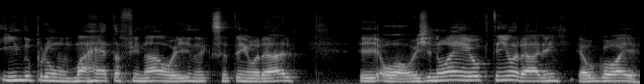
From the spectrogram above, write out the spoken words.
indo para uma reta final aí, né? Que você tem horário. E, ó, hoje não é eu que tenho horário, hein? É o Goya.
